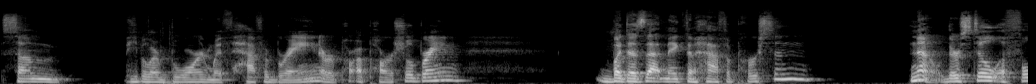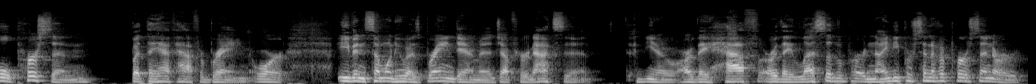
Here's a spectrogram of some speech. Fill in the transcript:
some people are born with half a brain or a partial brain. But does that make them half a person? No, they're still a full person, but they have half a brain. Or even someone who has brain damage after an accident, you know, are they half, are they less of a, 90% of a person or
